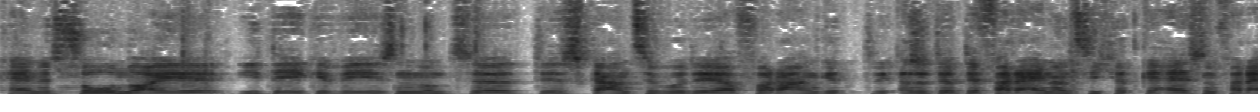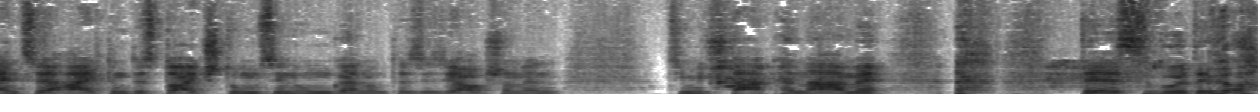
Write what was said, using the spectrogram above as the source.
keine so neue Idee gewesen und äh, das Ganze wurde ja vorangetrieben, also der, der Verein an sich hat geheißen Verein zur Erhaltung des Deutschtums in Ungarn und das ist ja auch schon ein ziemlich starker Name. Das wurde, Ja.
